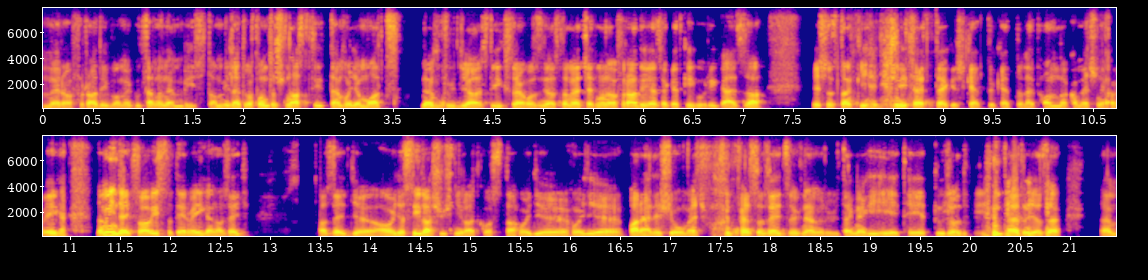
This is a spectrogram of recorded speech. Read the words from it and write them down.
mert a Fradiba meg utána nem bíztam, illetve pontosan azt hittem, hogy a Mac nem tudja azt X-re hozni azt a meccset, mondom, a Fradi ezeket kigurigázza, és aztán kiegyenlítettek, és kettő-kettő lett annak a meccsnek a vége. Na mindegy, szóval visszatérve, igen, az egy, az egy, ahogy a Szilas is nyilatkozta, hogy, hogy parád és jó meccs volt, persze az egyzők nem örültek neki 7-7, tudod? Tehát, hogy az nem, nem.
